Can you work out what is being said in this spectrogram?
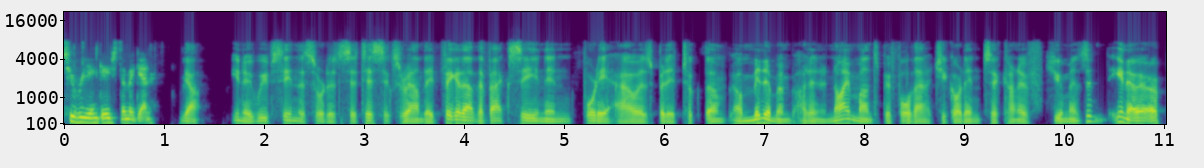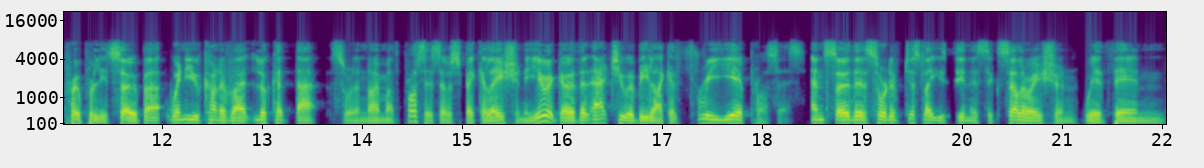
to re engage them again. Yeah you know, we've seen the sort of statistics around. they'd figured out the vaccine in 48 hours, but it took them a minimum, I don't know, nine months before they actually got into kind of humans, and you know, appropriately so. But when you kind of like look at that sort of nine month process, there was speculation a year ago that actually would be like a three year process. And so there's sort of just like you've seen this acceleration within,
